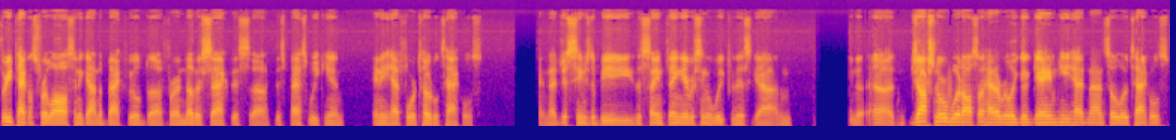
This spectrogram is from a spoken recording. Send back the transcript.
three tackles for loss, and he got in the backfield uh, for another sack this uh, this past weekend, and he had four total tackles. And that just seems to be the same thing every single week for this guy. And, you know, uh, Josh Norwood also had a really good game. He had nine solo tackles,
